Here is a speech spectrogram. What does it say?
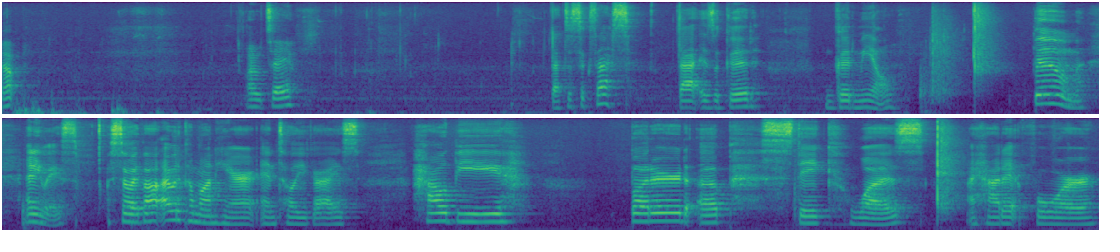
Yep. I would say that's a success. That is a good, good meal. Boom. Anyways, so I thought I would come on here and tell you guys how the buttered up steak was. I had it for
